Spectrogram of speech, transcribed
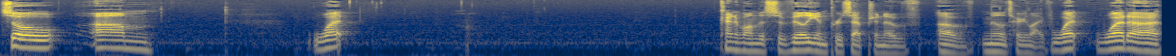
So, um, what kind of on the civilian perception of of military life? What what uh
